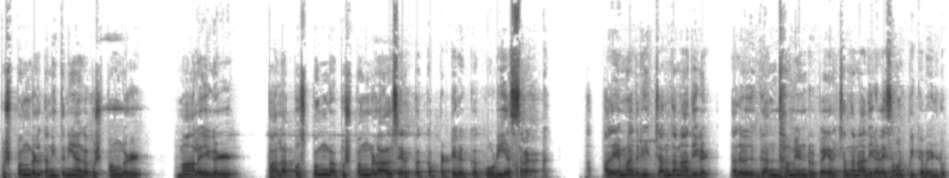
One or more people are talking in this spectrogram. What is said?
புஷ்பங்கள் தனித்தனியாக புஷ்பங்கள் மாலைகள் பல புஷ்பங்க புஷ்பங்களால் சேர்ப்பிக்கப்பட்டிருக்கக்கூடிய ஸ்ரக் அதே மாதிரி சந்தனாதிகள் அது கந்தம் என்று பெயர் சந்தனாதிகளை சமர்ப்பிக்க வேண்டும்.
